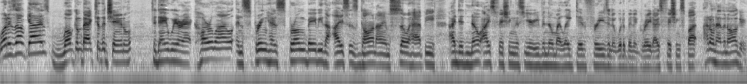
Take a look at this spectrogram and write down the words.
What is up guys? Welcome back to the channel. Today we are at Carlisle and spring has sprung baby. The ice is gone. I am so happy. I did no ice fishing this year even though my lake did freeze and it would have been a great ice fishing spot. I don't have an auger.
